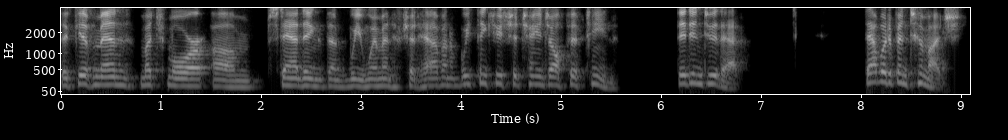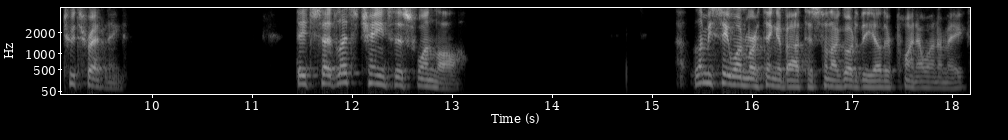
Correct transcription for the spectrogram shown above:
that give men much more um, standing than we women should have. And we think you should change all 15. They didn't do that. That would have been too much, too threatening. They said, let's change this one law. Let me say one more thing about this, and I'll go to the other point I want to make.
